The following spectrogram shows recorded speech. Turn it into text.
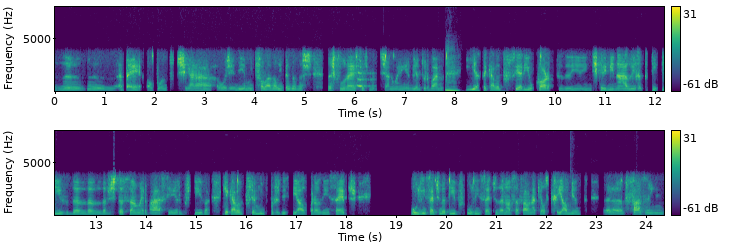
de, de, até ao ponto de chegar a, a, hoje em dia muito falada a limpeza das, das florestas, mas já não é em ambiente urbano, uhum. e esse acaba por ser, e o corte indiscriminado e repetitivo da, da, da, vegetação herbácea e arbustiva, que acaba por ser muito prejudicial para os insetos, os insetos nativos, os insetos da nossa fauna, aqueles que realmente uh, fazem,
